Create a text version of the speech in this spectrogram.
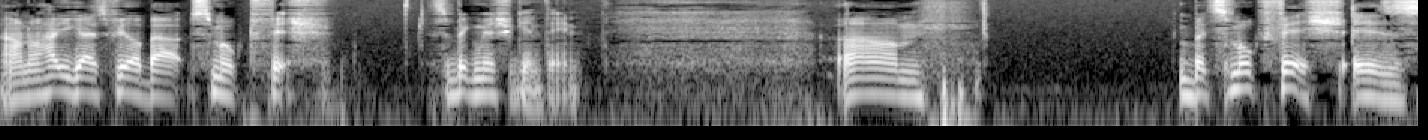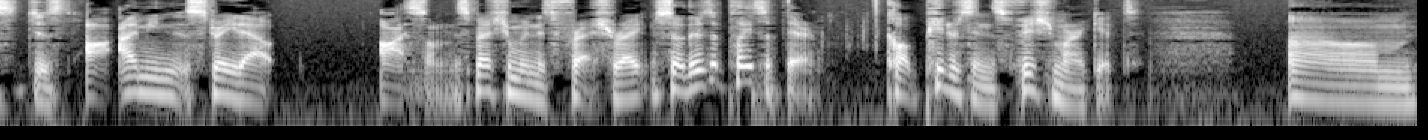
I don't know how you guys feel about smoked fish. It's a big Michigan thing. Um, but smoked fish is just I mean straight out awesome, especially when it's fresh, right? So there's a place up there called Peterson's Fish Market. Um,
